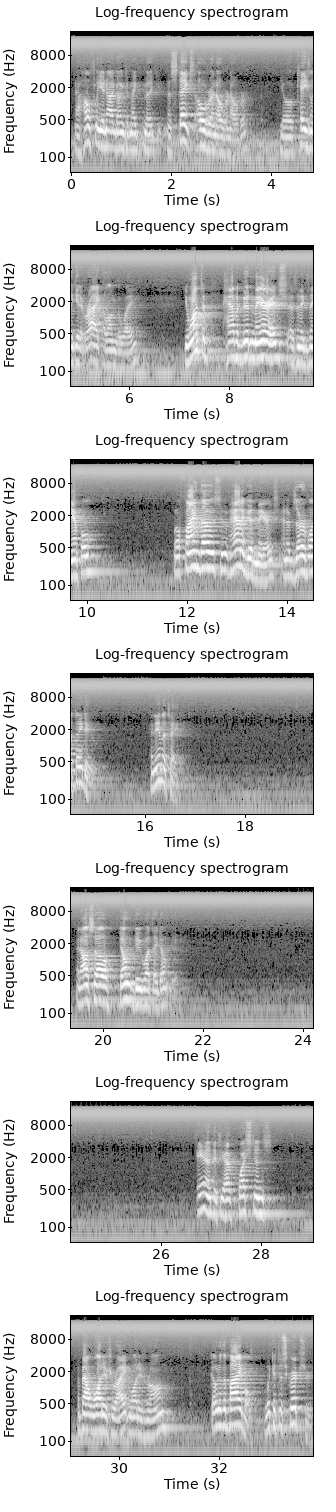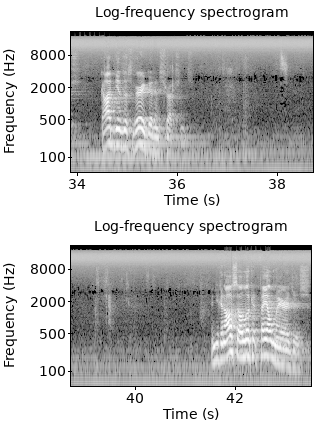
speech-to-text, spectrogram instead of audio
Now, hopefully, you're not going to make mistakes over and over and over. You'll occasionally get it right along the way. You want to have a good marriage, as an example. Well, find those who have had a good marriage and observe what they do and imitate it. And also, don't do what they don't do. And if you have questions about what is right and what is wrong, go to the Bible. Look at the Scriptures. God gives us very good instructions. And you can also look at failed marriages.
